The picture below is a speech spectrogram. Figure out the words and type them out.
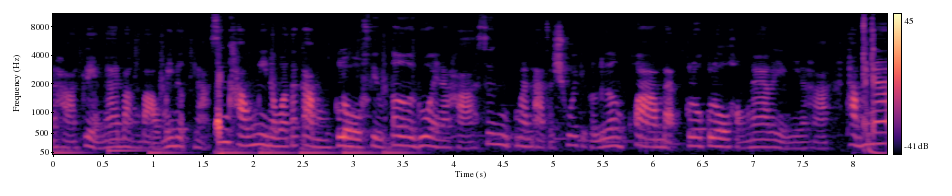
นะคะเกลี่ยง่ายบางเบาไม่เหนอะหนะซึ่งเขามีนวัตกรรม glow filter ด้วยนะคะ ซึ่งมันอาจจะช่วยเกี่ยวกับเรื่องความแบบโกลโกลของหน้าอะไรอย่างนี้นะคะทำให้หน้า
